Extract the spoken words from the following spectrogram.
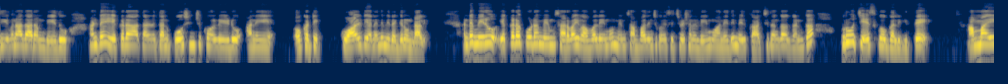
జీవనాధారం లేదు అంటే ఎక్కడ తనని తను పోషించుకోలేడు అనే ఒకటి క్వాలిటీ అనేది మీ దగ్గర ఉండాలి. అంటే మీరు ఎక్కడ కూడా మేము సర్వైవ్ అవ్వలేము మేము సంపాదించుకునే సిచ్యువేషన్ లేము అనేది మీరు ఖచ్చితంగా కనుక ప్రూవ్ చేసుకోగలిగితే అమ్మాయి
